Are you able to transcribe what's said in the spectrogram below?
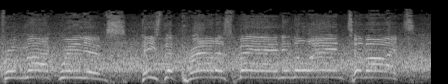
from Mark Williams. He's the proudest man in the land tonight.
